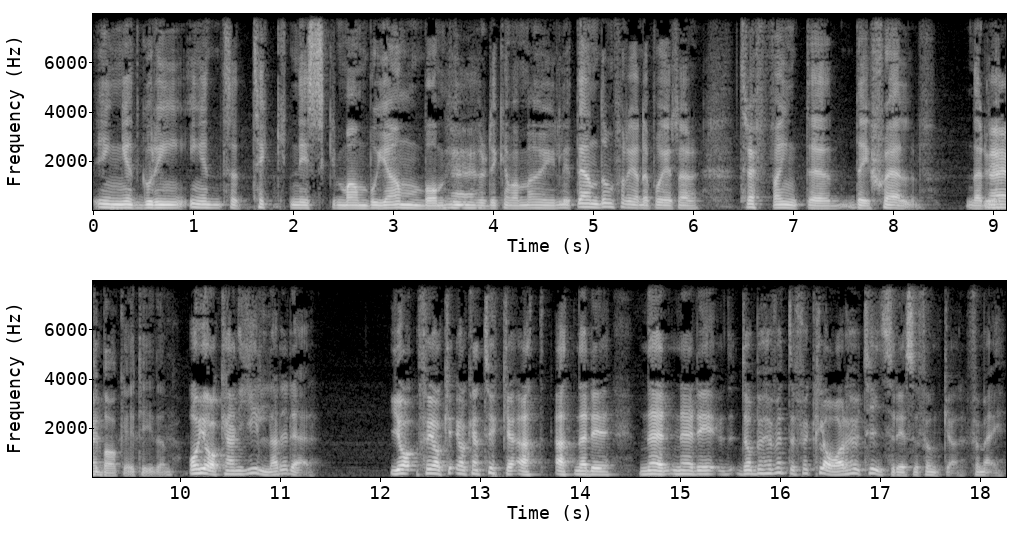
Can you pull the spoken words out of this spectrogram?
inget går in, ingen så teknisk mambo jambo om hur det kan vara möjligt. Det enda de får reda på är så här, träffa inte dig själv när du är Nej. tillbaka i tiden. Och jag kan gilla det där. Jag, för jag, jag kan tycka att, att när det, när, när det... De behöver inte förklara hur tidsresor funkar för mig.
